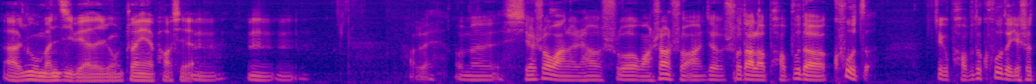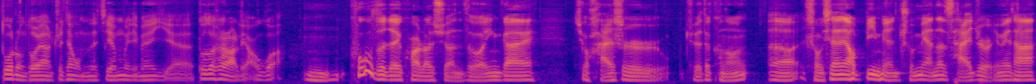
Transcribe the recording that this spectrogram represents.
呃入门级别的这种专业跑鞋。嗯嗯嗯，好嘞，我们鞋说完了，然后说往上说啊，就说到了跑步的裤子。这个跑步的裤子也是多种多样，之前我们的节目里面也多多少少聊过。嗯，裤子这块的选择应该就还是觉得可能呃，首先要避免纯棉的材质，因为它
